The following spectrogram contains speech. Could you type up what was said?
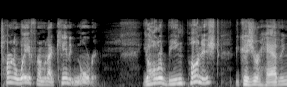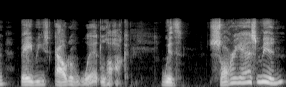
turn away from it. I can't ignore it. Y'all are being punished because you're having babies out of wedlock with sorry ass men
